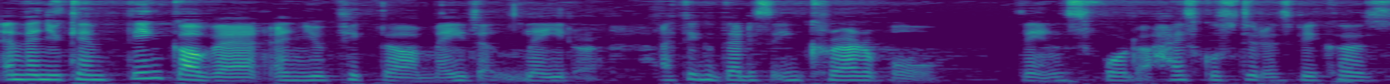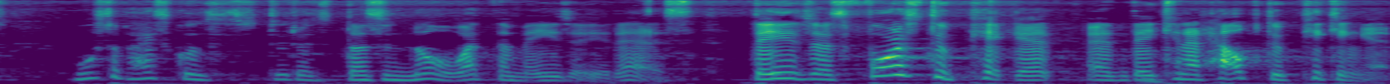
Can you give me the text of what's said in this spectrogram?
and then you can think of it and you pick the major later. I think that is incredible things for the high school students because most of high school students doesn't know what the major it is. They just forced to pick it and they cannot help to picking it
